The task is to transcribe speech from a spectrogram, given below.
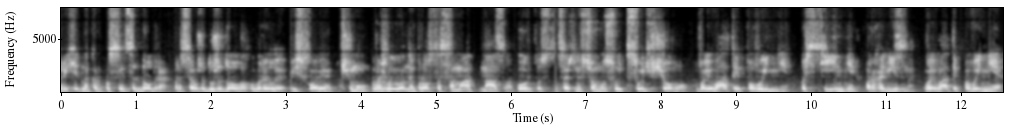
Перехід на корпуси це добре. Про це вже дуже довго говорили військові. Чому важливо не просто сама назва корпус, це ж не в цьому суть. Суть в чому воювати повинні постійні організми. Воювати повинні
